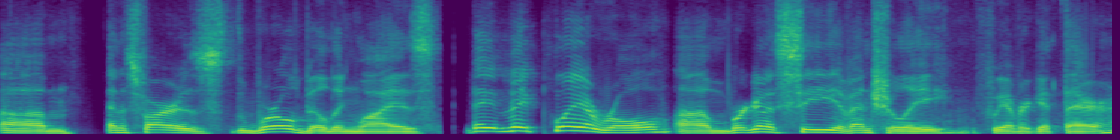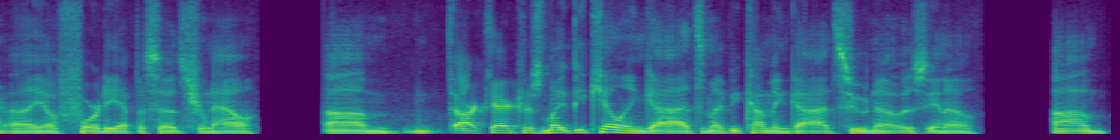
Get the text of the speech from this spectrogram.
Um, and as far as the world building wise, they they play a role. Um, we're gonna see eventually if we ever get there. Uh, you know, forty episodes from now, um, our characters might be killing gods, might be coming gods. Who knows? You know. Um,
